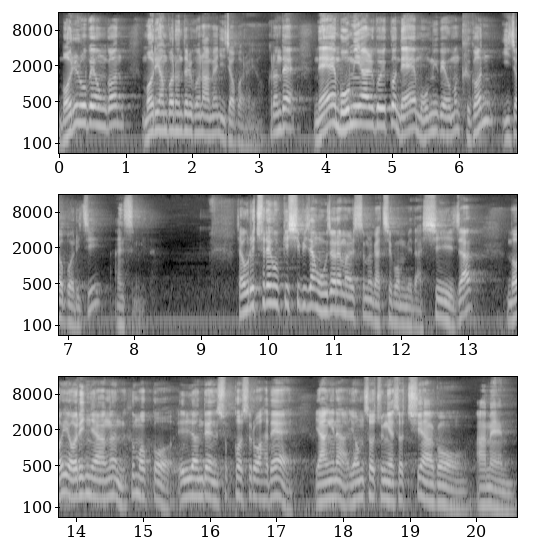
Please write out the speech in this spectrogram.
머리로 배운 건 머리 한번 흔들고 나면 잊어버려요. 그런데 내 몸이 알고 있고 내 몸이 배우면 그건 잊어버리지 않습니다. 자, 우리 출애굽기 12장 5절의 말씀을 같이 봅니다. 시작. 너희 어린 양은 흠없고 1년 된 수컷으로 하되 양이나 염소 중에서 취하고 아멘.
